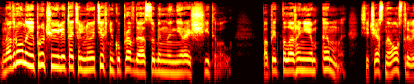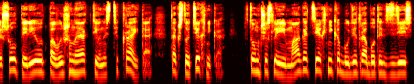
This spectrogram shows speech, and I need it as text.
На дроны и прочую летательную технику, правда, особенно не рассчитывал — по предположениям Эммы, сейчас на острове шел период повышенной активности Крайта, так что техника, в том числе и мага-техника, будет работать здесь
